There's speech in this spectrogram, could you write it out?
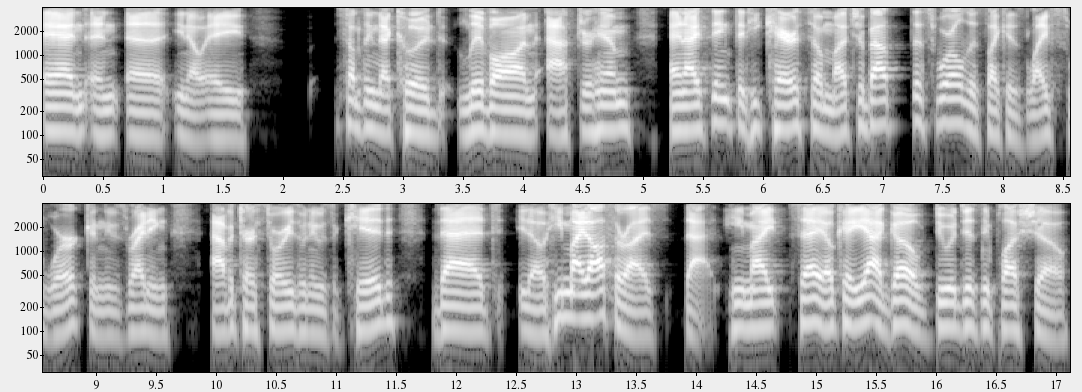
and and uh, you know a something that could live on after him. And I think that he cares so much about this world. It's like his life's work, and he was writing Avatar stories when he was a kid. That you know he might authorize that. He might say, "Okay, yeah, go do a Disney Plus show.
